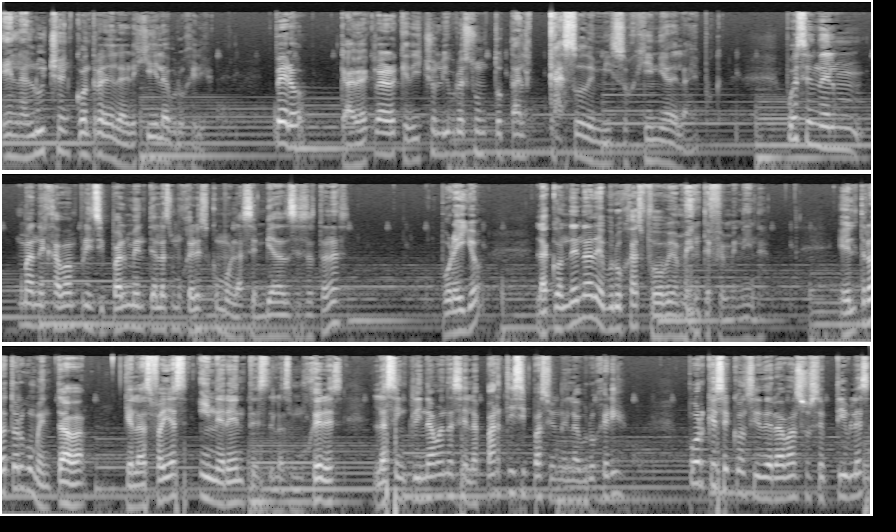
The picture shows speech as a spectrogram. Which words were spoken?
en la lucha en contra de la herejía y la brujería. Pero cabe aclarar que dicho libro es un total caso de misoginia de la época, pues en él manejaban principalmente a las mujeres como las enviadas de Satanás. Por ello, la condena de brujas fue obviamente femenina. El trato argumentaba que las fallas inherentes de las mujeres las inclinaban hacia la participación en la brujería, porque se consideraban susceptibles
